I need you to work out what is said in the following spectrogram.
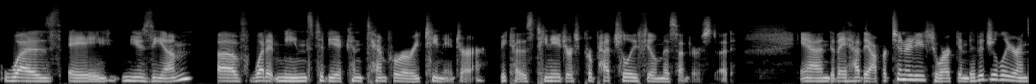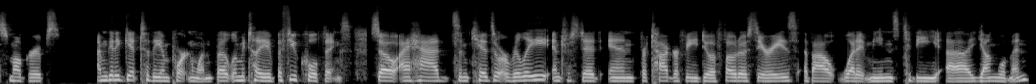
was a museum of what it means to be a contemporary teenager because teenagers perpetually feel misunderstood. And they had the opportunity to work individually or in small groups I'm going to get to the important one, but let me tell you a few cool things. So I had some kids that were really interested in photography do a photo series about what it means to be a young woman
